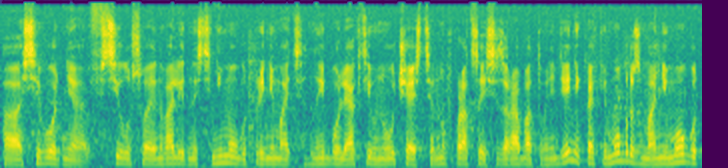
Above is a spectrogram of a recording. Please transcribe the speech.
а, сегодня в силу своей инвалидности не могут принимать наиболее активное участие ну, в процессе зарабатывания денег, каким образом они могут,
